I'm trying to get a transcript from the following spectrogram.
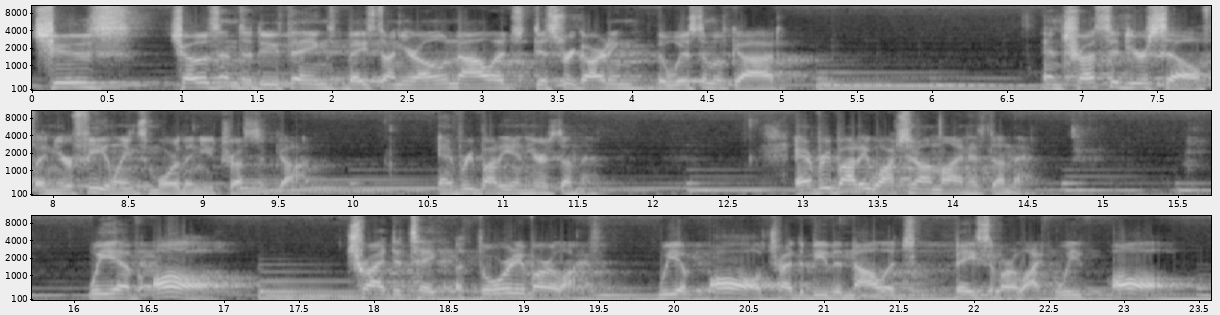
Choose, chosen to do things based on your own knowledge, disregarding the wisdom of God, and trusted yourself and your feelings more than you trusted God. Everybody in here has done that. Everybody watching online has done that. We have all tried to take authority of our life. We have all tried to be the knowledge base of our life. We've all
